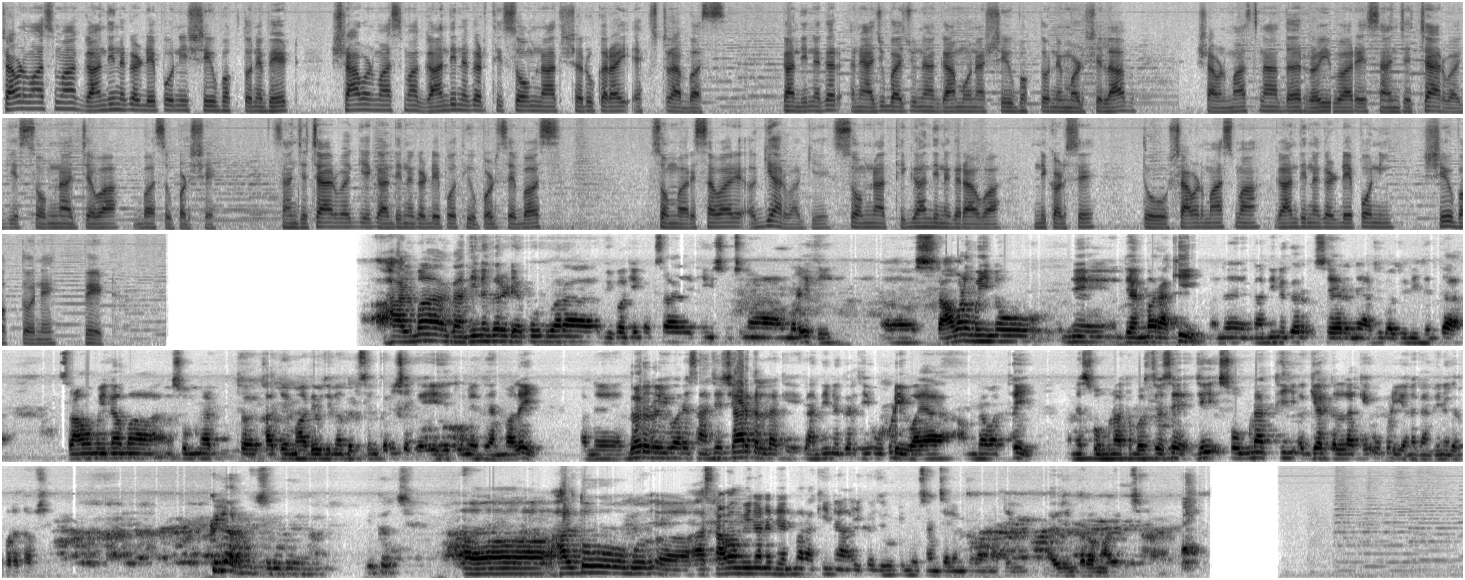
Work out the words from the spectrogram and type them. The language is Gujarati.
શ્રાવણ માસમાં ગાંધીનગર ડેપોની શિવ ભક્તોને ભેટ. શ્રાવણ માસમાં ગાંધીનગરથી સોમનાથ શરૂ કરાઈ એક્સ્ટ્રા બસ. ગાંધીનગર અને આજુબાજુના ગામોના શિવ ભક્તોને મળશે લાભ. શ્રાવણ માસના દર રવિવારે સાંજે ચાર વાગ્યે સોમનાથ જવા બસ ઉપડશે. સાંજે ચાર વાગ્યે ગાંધીનગર ડેપોથી ઉપડશે બસ. સોમવારે સવારે અગિયાર વાગ્યે સોમનાથથી ગાંધીનગર આવવા નીકળશે. તો શ્રાવણ માસમાં ગાંધીનગર ડેપોની શિવ ભક્તોને ભેટ હાલમાં ગાંધીનગર ડેપો દ્વારા વિભાગીય કક્ષાએથી સૂચના મળેથી હતી. શ્રાવણ મહિનોને ધ્યાનમાં રાખી અને ગાંધીનગર શહેર અને આજુબાજુની જનતા શ્રાવણ મહિનામાં સોમનાથ ખાતે મહાદેવજીના દર્શન કરી શકે એ હેતુને ધ્યાનમાં લઈ અને દર રવિવારે સાંજે ચાર કલાકે ગાંધીનગરથી ઉપડી વાયા અમદાવાદ થઈ અને સોમનાથ બસ જશે, જે સોમનાથથી અગિયાર કલાકે ઉપડી અને ગાંધીનગર પરત આવશે. કેટલા રૂટ શરૂ એક જ હાલ તો આ શ્રાવણ મહિનાને ધ્યાનમાં રાખીને એક જ રૂટનું સંચાલન કરવા માટેનું આયોજન કરવામાં આવેલું છે.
